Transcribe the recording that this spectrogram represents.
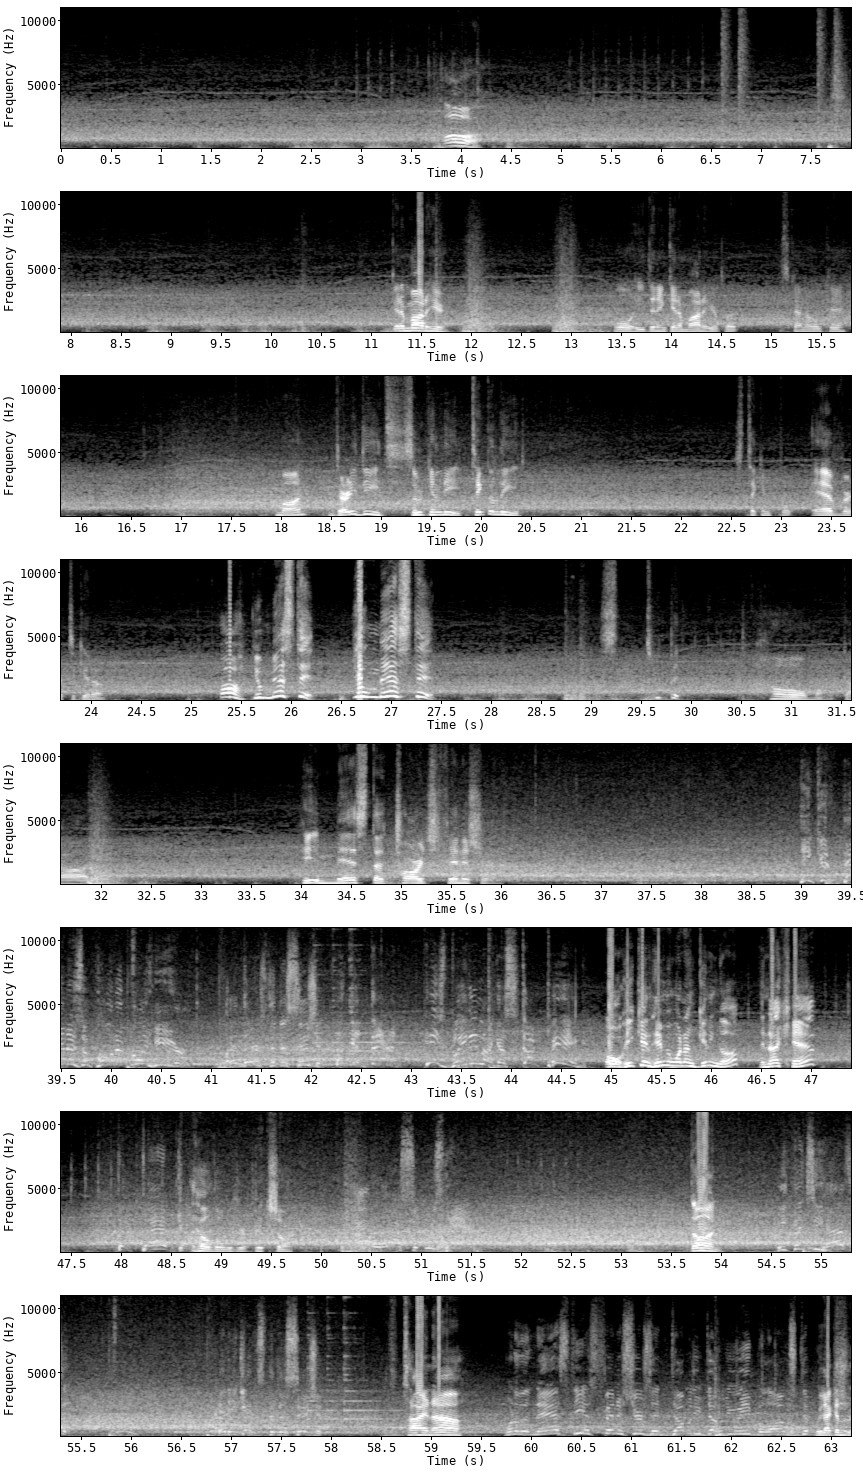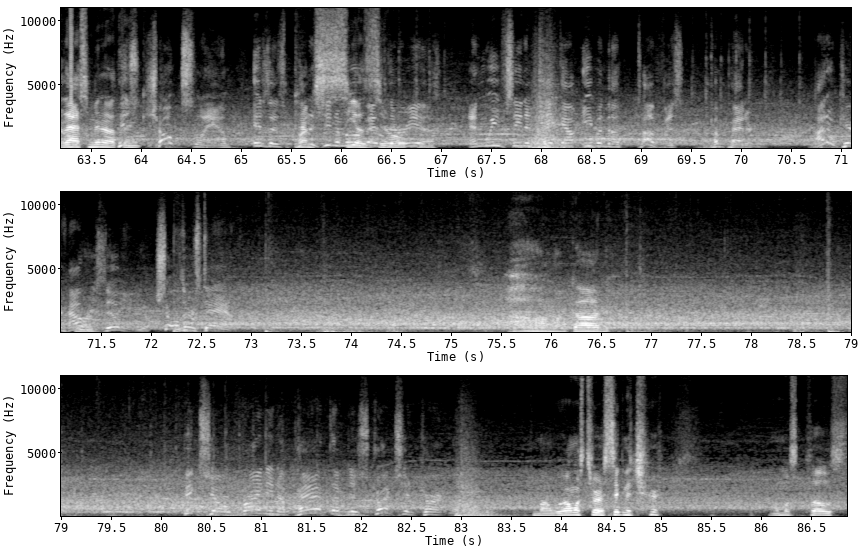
Oh. Get him out of here. Well, he didn't get him out of here, but it's kind of okay. Come on, dirty deeds, so we can lead. Take the lead. It's taking forever to get up. Oh, you missed it! You missed it! Stupid. Oh my god. He missed the charge finisher. Oh, he can hit me when I'm getting up, and I can't? Get the guy. hell over here, Big Show. How awesome was that? Done. He thinks he has it. And he gets the decision. It's a tie now. One of the nastiest finishers in WWE belongs to We're Big like in the last minute, I His think. choke slam is as punishing see a move as zero there up and we've seen it take out even the toughest competitors. I don't care how resilient you are. Shoulders down. Oh my god. Big Show finding a path of destruction currently. Come on, we're almost to our signature. almost close.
